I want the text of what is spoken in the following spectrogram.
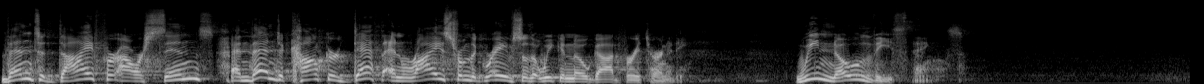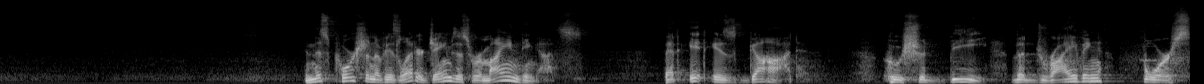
then to die for our sins, and then to conquer death and rise from the grave so that we can know God for eternity. We know these things. In this portion of his letter, James is reminding us that it is God who should be the driving force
